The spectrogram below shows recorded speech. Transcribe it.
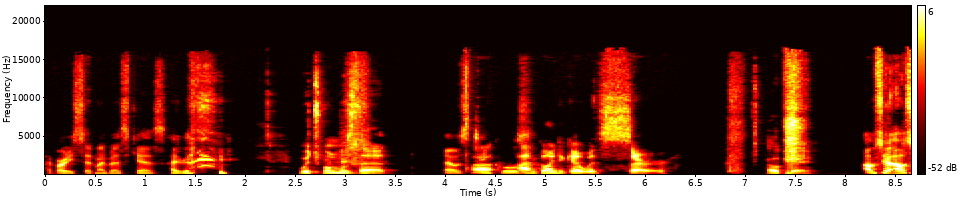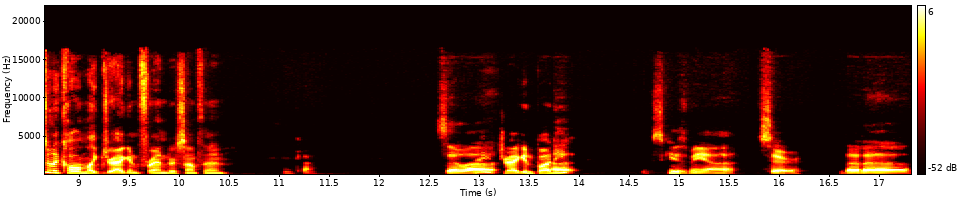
I've already said my best guess. I really. Which one was that? That was Uh, I'm going to go with Sir. Okay. I was gonna, I was gonna call him like Dragon Friend or something. Okay. So, uh, hey, Dragon Buddy. uh, excuse me, uh, sir, but uh,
